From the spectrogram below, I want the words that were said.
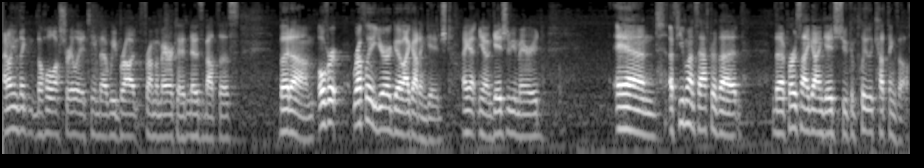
I don't even think the whole Australia team that we brought from America knows about this. But um, over roughly a year ago, I got engaged. I got you know engaged to be married, and a few months after that, the person I got engaged to completely cut things off.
